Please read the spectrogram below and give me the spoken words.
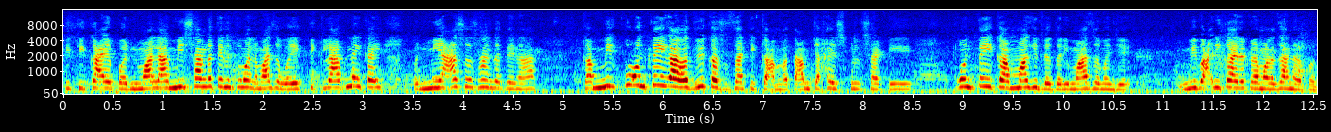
किती काय पण मला मी सांगते ना तुम्हाला माझं वैयक्तिक लाभ नाही काही. पण मी असं सांगते ना का मी कोणत्याही गावात विकासासाठी काम आता आमच्या हायस्कूलसाठी कोणतंही काम मागितलं तरी माझं म्हणजे मी बारी कार्यक्रमाला जाणार पण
